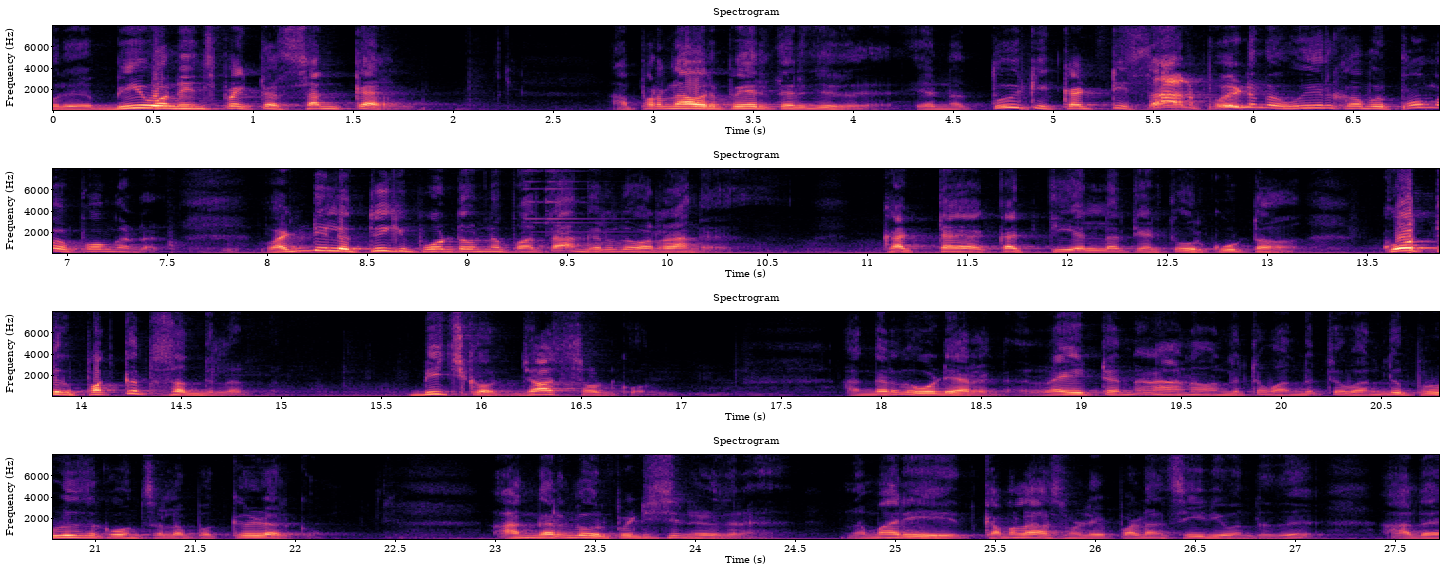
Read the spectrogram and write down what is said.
ஒரு பி ஒன் இன்ஸ்பெக்டர் சங்கர். அப்புறம் தான் அவர் பேர் தெரிஞ்சது. என்னை தூக்கி கட்டி சார் போயிடுங்க உயிருக்கு அவர் போங்க போங்கன்றார் வண்டியில் தூக்கி போட்டோன்னு பார்த்தா அங்கேருந்து வர்றாங்க. கட்டை கத்தி எல்லாத்தையும் எடுத்து ஒரு கூட்டம். கோர்ட்டுக்கு பக்கத்து சந்தில் இருந்து. பீச் கோர்ட் ஜார்ஜ் சவுண்ட் கோர்ட். அங்கேருந்து ஓடியாருங்க ரைட்டுன்னு நானும் வந்துட்டு வந்துட்டு வந்து ப்ரொடியூசர் கவுன்சில் அப்போ கீழே இருக்கும். அங்கேருந்து ஒரு பெட்டிஷன் எழுதுகிறேன் இந்த மாதிரி கமலஹாசனுடைய படம் சீடி வந்தது. அதை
